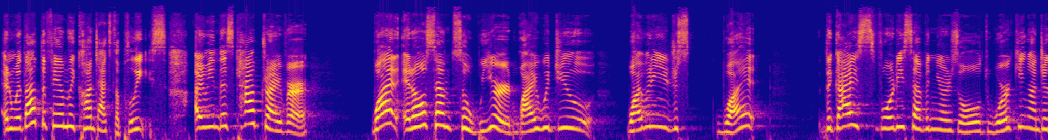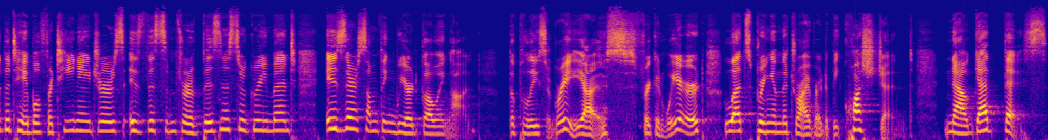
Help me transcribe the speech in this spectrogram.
And with that, the family contacts the police. I mean, this cab driver, what? It all sounds so weird. Why would you, why wouldn't you just, what? The guy's 47 years old, working under the table for teenagers. Is this some sort of business agreement? Is there something weird going on? The police agree. Yeah, it's freaking weird. Let's bring in the driver to be questioned. Now, get this.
